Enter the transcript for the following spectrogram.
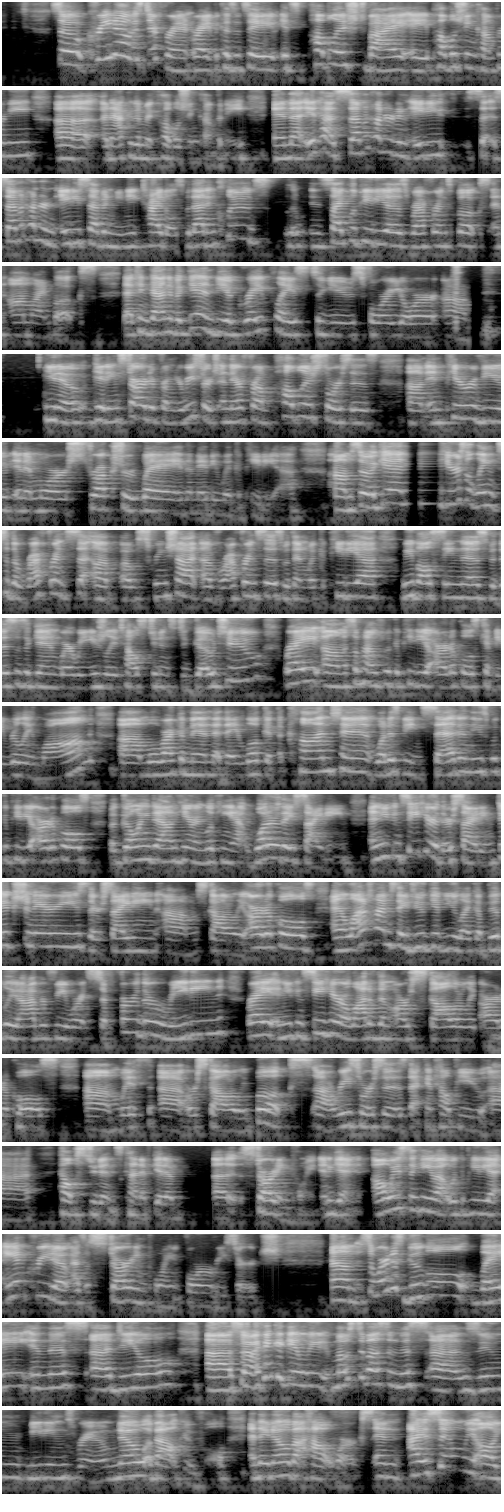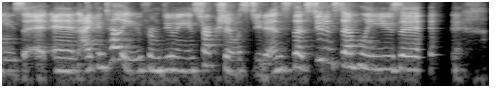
So Credo is different, right? Because it's a it's published by a publishing company, uh, an academic publishing company, and that it has 780 787 unique titles, but that includes encyclopedias, reference books, and online books that can kind of again be a great place to use for your um, you know, getting started from your research and they're from published sources um, and peer reviewed in a more structured way than maybe Wikipedia. Um, so again, here's a link to the reference, uh, a screenshot of references within Wikipedia. We've all seen this, but this is again where we usually tell students to go to, right? Um, sometimes Wikipedia articles can be really long. Um, we'll recommend that they look at the content, what is being said in these Wikipedia articles, but going down here and looking at what are they citing? And you can see here, they're citing dictionary they're citing um, scholarly articles, and a lot of times they do give you like a bibliography where it's to further reading, right? And you can see here a lot of them are scholarly articles um, with uh, or scholarly books, uh, resources that can help you uh, help students kind of get a a starting point. And again, always thinking about Wikipedia and Credo as a starting point for research. Um, so where does Google lay in this uh, deal? Uh, so I think again, we most of us in this uh, Zoom meetings room know about Google and they know about how it works. And I assume we all use it. And I can tell you from doing instruction with students that students definitely use it.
